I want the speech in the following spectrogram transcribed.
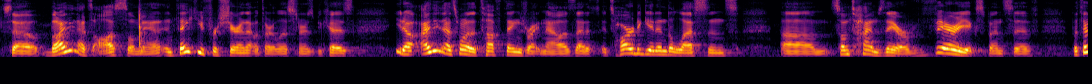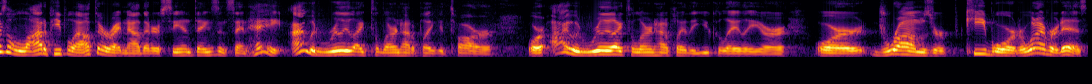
so, but I think that's awesome, man, and thank you for sharing that with our listeners because you know, I think that's one of the tough things right now is that it's, it's hard to get into lessons. Um, sometimes they are very expensive, but there's a lot of people out there right now that are seeing things and saying, "Hey, I would really like to learn how to play guitar, or I would really like to learn how to play the ukulele, or or drums, or keyboard, or whatever it is."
